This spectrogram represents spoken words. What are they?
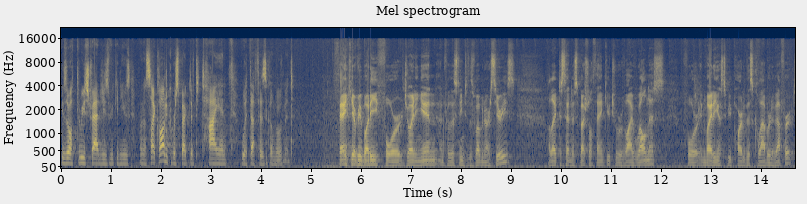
These are all three strategies we can use from a psychological perspective to tie in with that physical movement. Thank you everybody for joining in and for listening to this webinar series. I'd like to send a special thank you to Revive Wellness for inviting us to be part of this collaborative effort.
